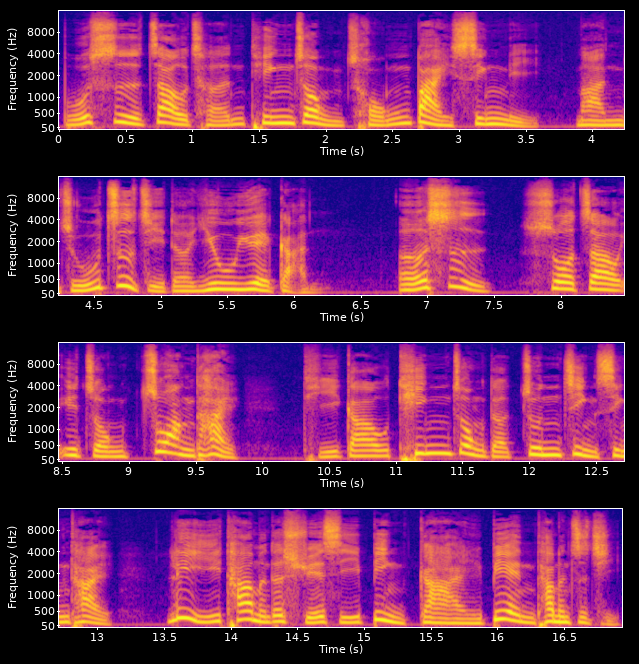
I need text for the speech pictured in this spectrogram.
不是造成听众崇拜心理，满足自己的优越感，而是。塑造一种状态，提高听众的尊敬心态，利于他们的学习，并改变他们自己。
